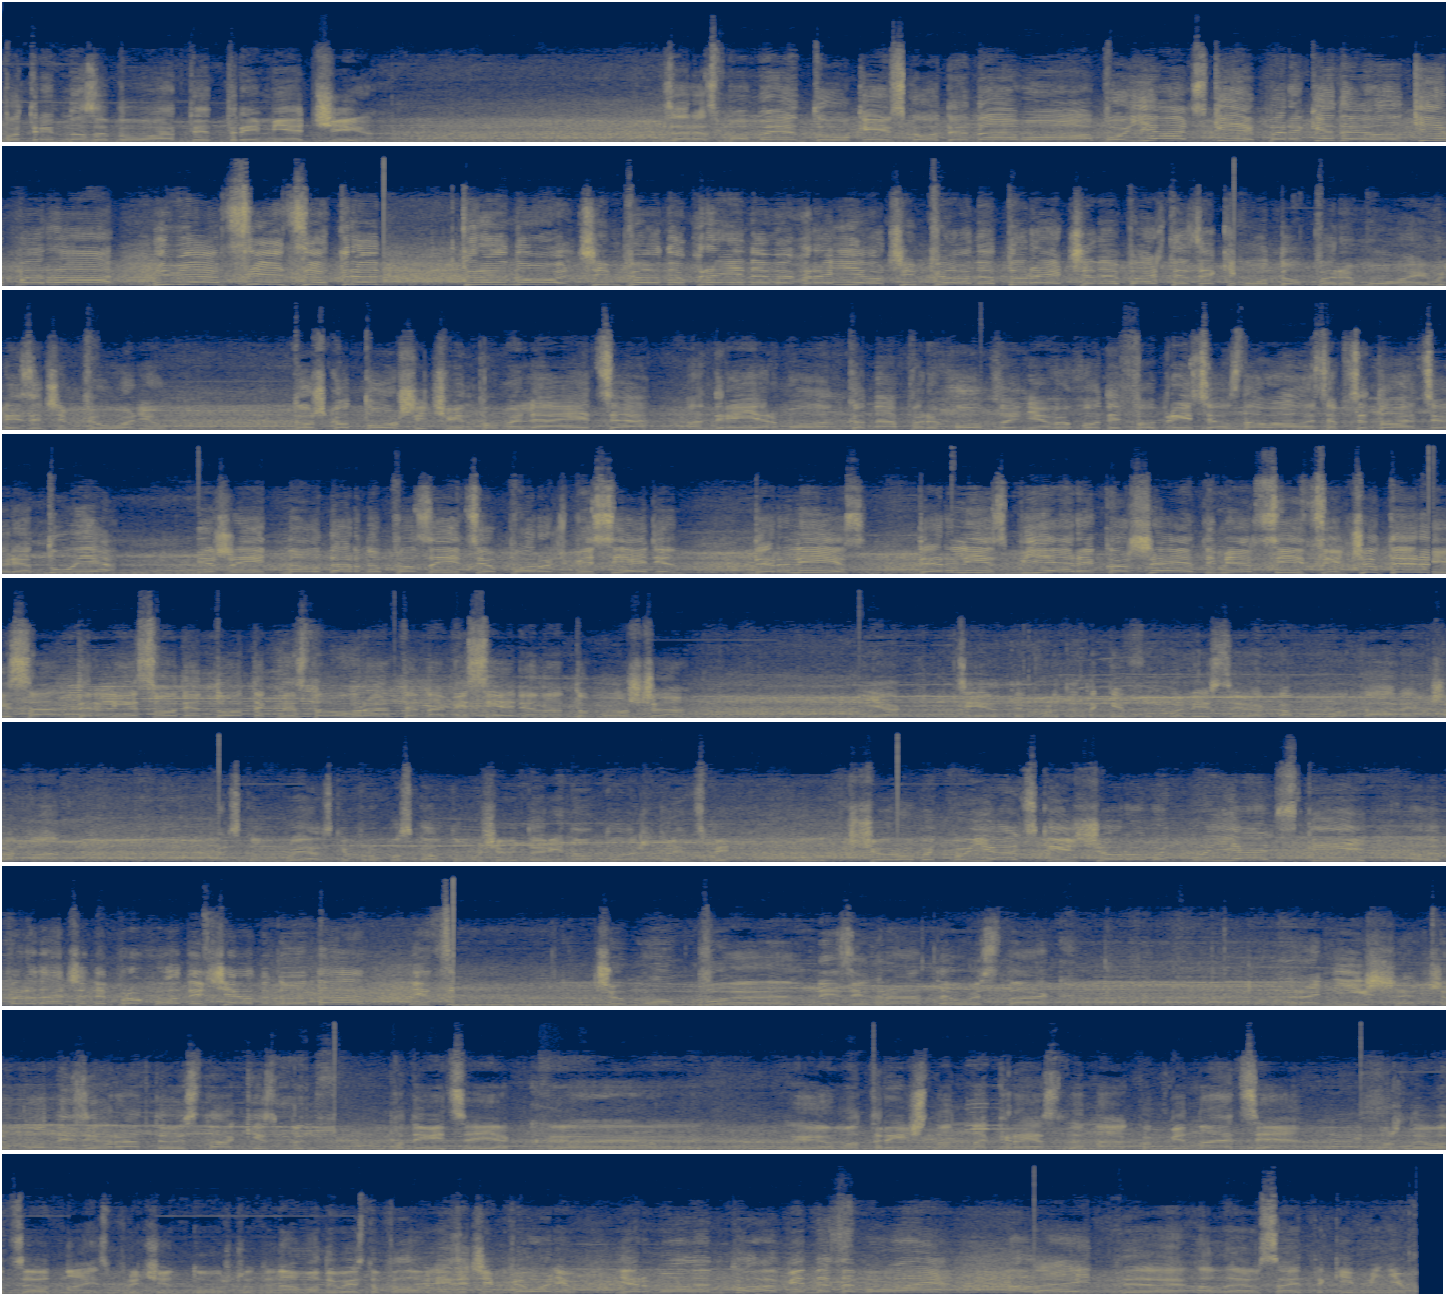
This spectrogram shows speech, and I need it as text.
Потрібно забивати три м'ячі. Зараз момент у київського Динамо. Бояльський перекидає голкіпера. І м'яч в сітці. 3-0. Чемпіон України виграє у чемпіона Туреччини. Бачите, за яку до перемоги в лізі чемпіонів. Душко Тошич, він помиляється. Андрій Ярмоленко на перехоплення. Виходить Фабрісіо. Здавалося б, ситуацію рятує. Біжить на ударну позицію. Поруч Бісєдін. Дерліс. Дерліс б'є рикошет. І м'яч в. Чотири. Дерліс в один дотик не став грати на Бісєдіна, тому що як діяти проти таких футболістів, як Абубакар, як Шахан. Ну, Бояльський пропускав, тому що Віталіна Антониш, в принципі, що робить Бояльський? Що робить Бояльський? Але передача не проходить. Ще один удар. І це... Чому б е, не зіграти ось так раніше? Чому не зіграти ось так із Бен... Подивіться, як е, геометрично накреслена комбінація. Можливо, це одна із причин того, що Динамо не виступило в лізі чемпіонів. Ярмоленко він не забуває. Але, офсайд, е, але офсайд такий мінімальний.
